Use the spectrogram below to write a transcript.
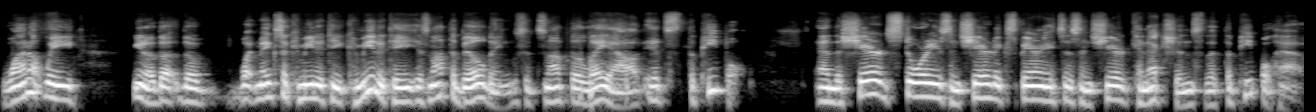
Why don't we, you know, the the what makes a community community is not the buildings, it's not the layout, it's the people and the shared stories and shared experiences and shared connections that the people have.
